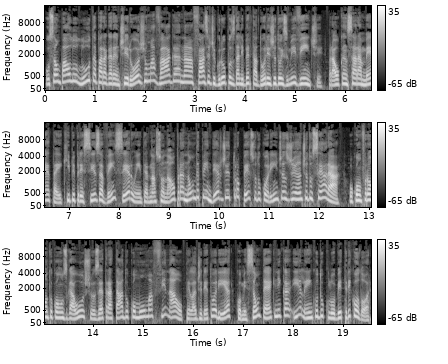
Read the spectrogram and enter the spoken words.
O São Paulo luta para garantir hoje uma vaga na fase de grupos da Libertadores de 2020. Para alcançar a meta, a equipe precisa vencer o Internacional para não depender de tropeço do Corinthians diante do Ceará. O confronto com os gaúchos é tratado como uma final pela diretoria, comissão técnica e elenco do clube tricolor.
